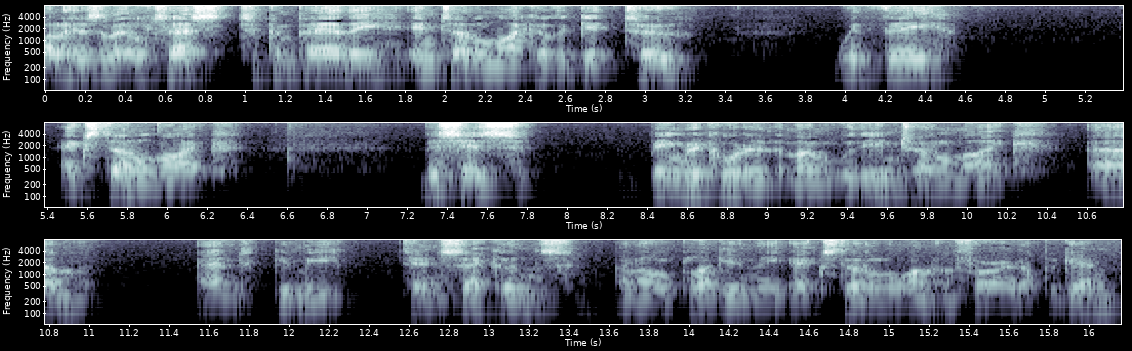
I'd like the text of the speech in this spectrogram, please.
Well, here's a little test to compare the internal mic of the Git 2 with the external mic. This is being recorded at the moment with the internal mic um, and give me 10 seconds and I'll plug in the external one and fire it up again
